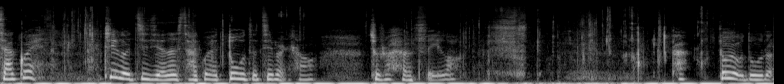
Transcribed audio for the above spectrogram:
虾怪，这个季节的虾怪肚子基本上就是很肥了，看都有肚子。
